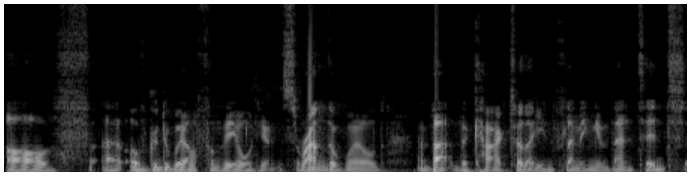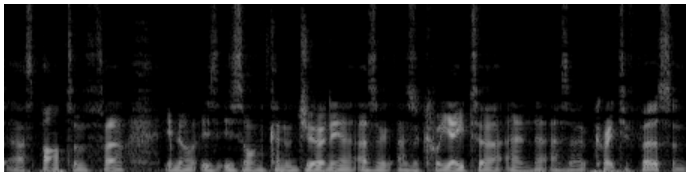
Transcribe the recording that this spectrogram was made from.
of uh, of goodwill from the audience around the world about the character that Ian Fleming invented as part of uh, you know his, his, own kind of journey as a as a creator and as a creative person.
